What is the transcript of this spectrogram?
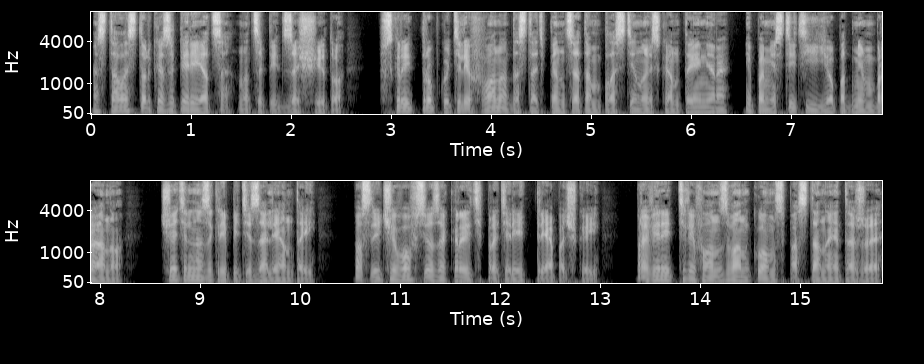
Осталось только запереться, нацепить защиту. Вскрыть трубку телефона, достать пинцетом пластину из контейнера и поместить ее под мембрану. Тщательно закрепить изолентой. После чего все закрыть, протереть тряпочкой. Проверить телефон звонком с поста на этаже.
